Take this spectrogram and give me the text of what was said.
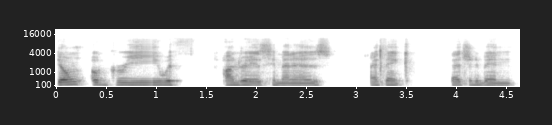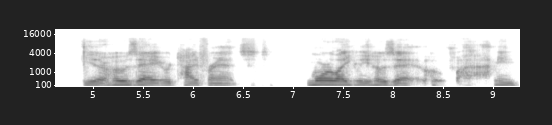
don't agree with Andreas Gimenez. I think that should have been either Jose or Ty France. More likely Jose. I mean,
